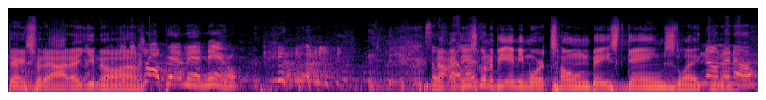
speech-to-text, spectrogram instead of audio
Thanks for that. I- You know, uh, Draw Batman now. so now, are these going to be any more tone-based games? Like, No, you no, know, no.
